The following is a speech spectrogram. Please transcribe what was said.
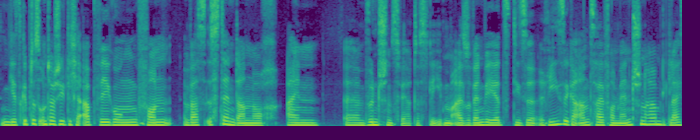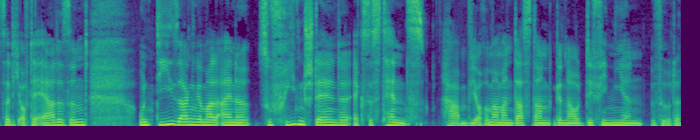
Jetzt gibt es unterschiedliche Abwägungen von, was ist denn dann noch ein äh, wünschenswertes Leben. Also wenn wir jetzt diese riesige Anzahl von Menschen haben, die gleichzeitig auf der Erde sind und die, sagen wir mal, eine zufriedenstellende Existenz haben, wie auch immer man das dann genau definieren würde.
